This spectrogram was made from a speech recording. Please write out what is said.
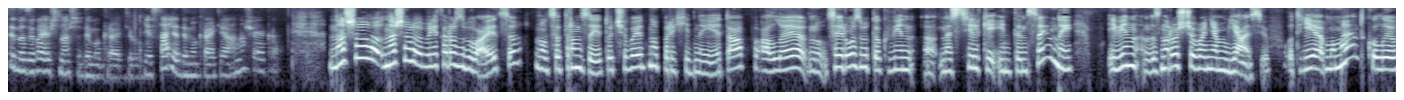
ти називаєш нашу демократію? Є сталя демократія, а наша яка? Наша, наша яка розвивається, ну це транзит, очевидно, перехідний етап, але ну цей розвиток він е, настільки інтенсивний і він з нарощуванням м'язів. От є момент, коли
